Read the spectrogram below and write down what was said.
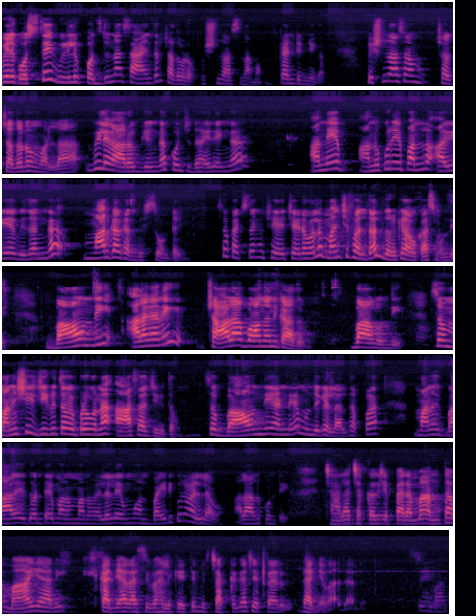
వీళ్ళకి వస్తే వీళ్ళు పొద్దున్న సాయంత్రం చదవడం విష్ణుదాసనామం కంటిన్యూగా. విష్ణుదాసనం చదవడం వల్ల వీళ్ళకి ఆరోగ్యంగా కొంచెం ధైర్యంగా అనే అనుకునే పనులు అయ్యే విధంగా మార్గాలు కనిపిస్తూ ఉంటాయి. సో ఖచ్చితంగా చే చేయడం వల్ల మంచి ఫలితాలు దొరికే అవకాశం ఉంది. బాగుంది అలాగని చాలా బాగుందని కాదు బాగుంది. సో మనిషి జీవితం ఎప్పుడు ఉన్నా ఆశా జీవితం. సో బాగుంది అంటే ముందుకెళ్ళాలి తప్ప మనకి బాగాలేదు అంటే మనం మనం వెళ్ళలేము అని బయటకు వెళ్ళాము అలా అనుకుంటే. చాలా చక్కగా చెప్పారమ్మా. అంతా మాయ అని కన్యారాశి వాళ్ళకైతే మీరు చక్కగా చెప్పారు. ధన్యవాదాలు. శ్రీమాత.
